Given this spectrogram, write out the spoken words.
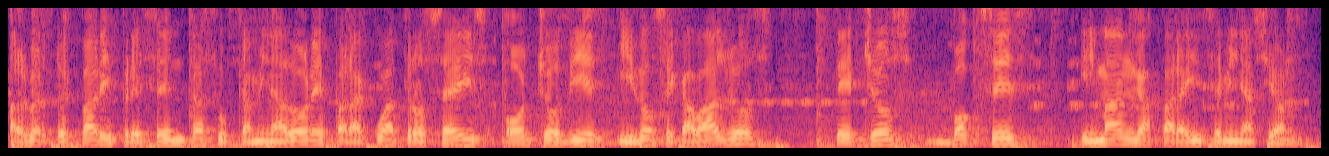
Alberto Esparis presenta sus caminadores para 4, 6, 8, 10 y 12 caballos, techos, boxes y mangas para inseminación.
